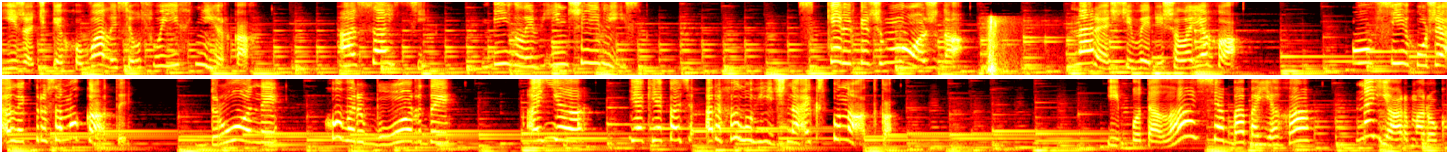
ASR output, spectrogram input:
їжачки ховалися у своїх нірках, а зайці бігли в інший ліс. Скільки ж можна? Нарешті вирішила яга. У всіх уже електросамокати, дрони, ховерборди, а я як якась археологічна експонатка. І подалася баба Яга на ярмарок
